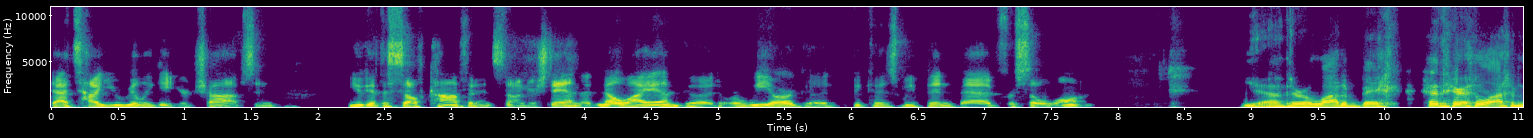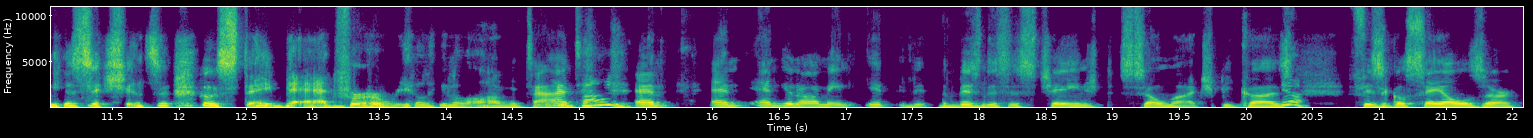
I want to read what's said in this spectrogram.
that's how you really get your chops and you get the self confidence to understand that no, I am good or we are good because we've been bad for so long. Yeah, there are a lot of bad, there are a lot of musicians who stay bad for a really long time. time. And and and you know, I mean, it, it the business has changed so much because yeah. physical sales are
